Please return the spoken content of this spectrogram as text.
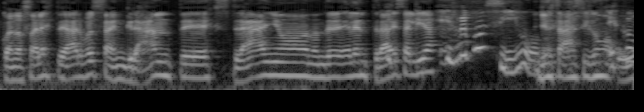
cuando sale este árbol sangrante, extraño, donde él entraba y salía, Es repulsivo. yo estaba así como, Es como-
